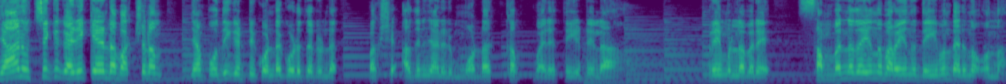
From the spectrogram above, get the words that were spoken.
ഞാൻ ഉച്ചയ്ക്ക് കഴിക്കേണ്ട ഭക്ഷണം ഞാൻ പൊതി പൊതികെട്ടി കൊണ്ട കൊടുത്തിട്ടുണ്ട്. പക്ഷെ അതിന് ഞാനൊരു മുടക്കം വരുത്തിയിട്ടില്ല. പ്രിയമുള്ളവരെ സമ്പന്നത എന്ന് പറയുന്ന ദൈവം തരുന്ന ഒന്നാ.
